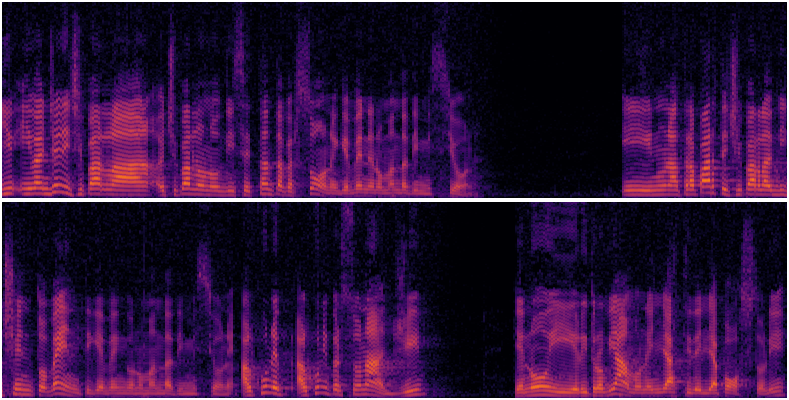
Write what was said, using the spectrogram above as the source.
I, Vangeli ci, parla, ci parlano di 70 persone che vennero mandate in missione. In un'altra parte ci parla di 120 che vengono mandati in missione. Alcune, alcuni personaggi che noi ritroviamo negli atti degli Apostoli,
